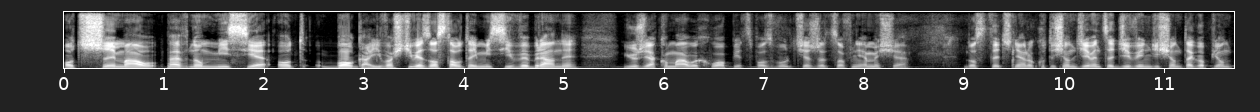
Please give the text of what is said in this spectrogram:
otrzymał pewną misję od Boga i właściwie został tej misji wybrany już jako mały chłopiec. Pozwólcie, że cofniemy się do stycznia roku 1995.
